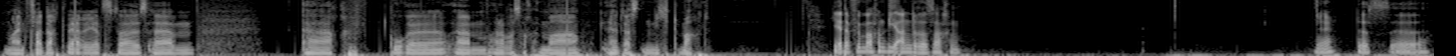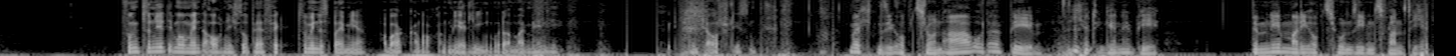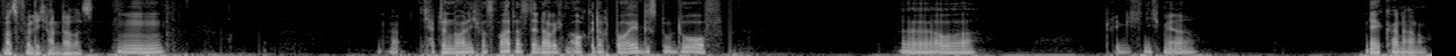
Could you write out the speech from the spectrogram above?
Mein Verdacht wäre jetzt, dass ähm, äh, Google ähm, oder was auch immer äh, das nicht macht. Ja, dafür machen die andere Sachen. Ja, das äh, funktioniert im Moment auch nicht so perfekt. Zumindest bei mir. Aber kann auch an mir liegen oder an meinem Handy. Will ich nicht ausschließen. Möchten Sie Option A oder B? Ich hätte gerne B. Wir nehmen mal die Option 27, etwas völlig anderes. Mhm. Ja. Ich hatte neulich, was war das denn? Da habe ich mir auch gedacht, boah, ey, bist du doof. Äh, aber kriege ich nicht mehr. Nee, keine Ahnung.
